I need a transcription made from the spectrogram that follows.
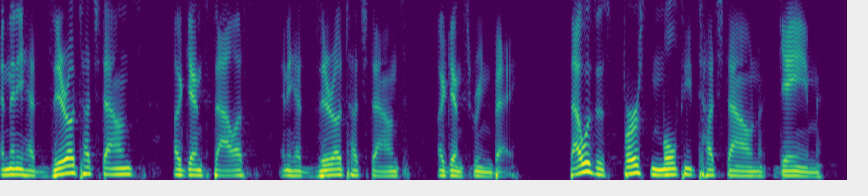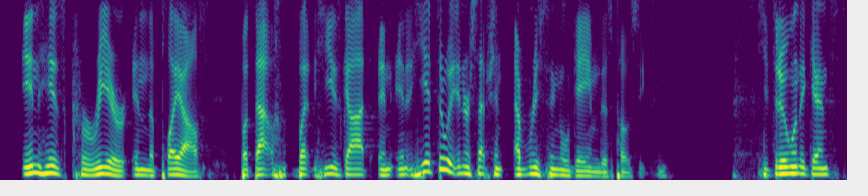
and then he had zero touchdowns against Dallas, and he had zero touchdowns against Green Bay. That was his first multi-touchdown game in his career in the playoffs. But that, but he's got an, he had threw an interception every single game this postseason. He threw one against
